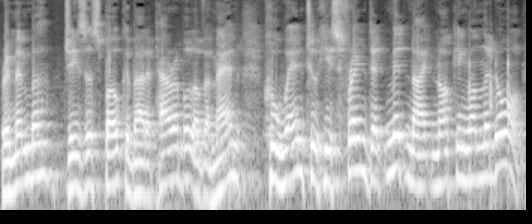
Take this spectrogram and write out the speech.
Remember, Jesus spoke about a parable of a man who went to his friend at midnight knocking on the door.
